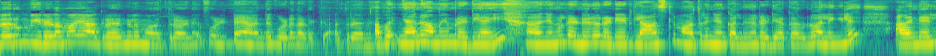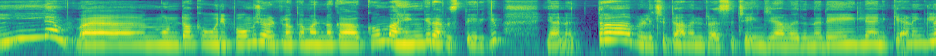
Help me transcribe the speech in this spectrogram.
വെറും വിരളമായ ആഗ്രഹങ്ങൾ മാത്രമാണ് ഫുൾ ടൈം അവന്റെ കൂടെ നടക്കുക. അത്ര തന്നെ. അപ്പോൾ ഞാനും അമ്മയും റെഡിയായി ഞങ്ങൾ രണ്ടുപേരും റെഡിയായിട്ട് ലാസ്റ്റ് മാത്രമേ ഞാൻ കല്ലൂനെ റെഡിയാക്കാറുള്ളൂ അല്ലെങ്കിൽ അവന്റെ എല്ലാം മുണ്ടൊക്കെ ഊരിപ്പോവും ഷർട്ടിലൊക്കെ മണ്ണൊക്കെ ആക്കും. ഭയങ്കര അവസ്ഥയായിരിക്കും. ഞാൻ എത്ര വിളിച്ചിട്ട് അവൻ ഡ്രസ്സ് ചേഞ്ച് ചെയ്യാൻ വരുന്നതേ ഇല്ല. എനിക്കാണെങ്കിൽ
